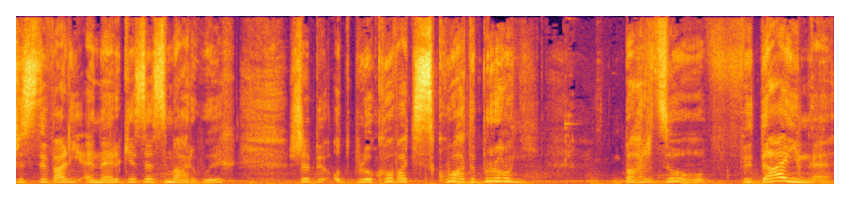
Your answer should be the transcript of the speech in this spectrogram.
Wykorzystywali energię ze zmarłych, żeby odblokować skład broni. Bardzo wydajne.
